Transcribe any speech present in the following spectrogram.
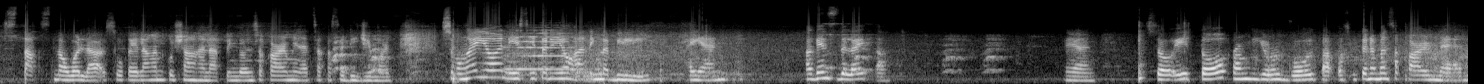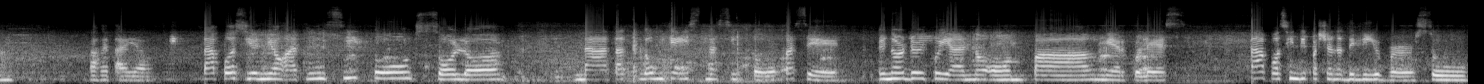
stocks na wala. So kailangan ko siyang hanapin doon sa Carmen at saka sa Digimart. So ngayon is ito na yung ating nabili. Ayan. Against the light ah. Ayan. So ito from Pure Gold. Tapos ito naman sa Carmen. Bakit ayaw? Tapos yun yung ating Sito Solo na tatlong case na Sito kasi in-order ko yan noong pang Miyerkules. Tapos, hindi pa siya na-deliver. So,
